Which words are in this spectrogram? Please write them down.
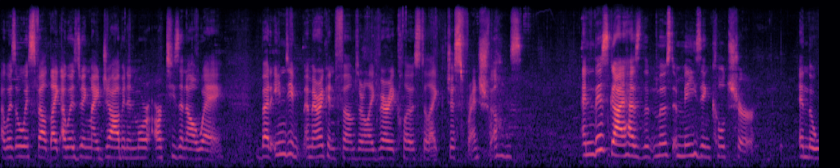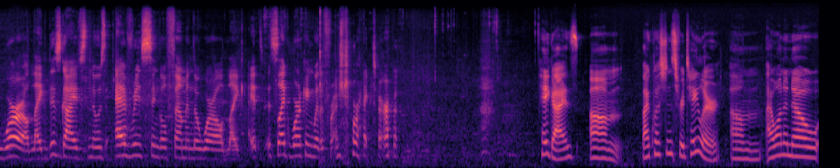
I was always felt like I was doing my job in a more artisanal way. But indie American films are like very close to like just French films. And this guy has the most amazing culture in the world. Like this guy knows every single film in the world. Like it's, it's like working with a French director. Hey guys, um, my question's for Taylor. Um, I want to know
